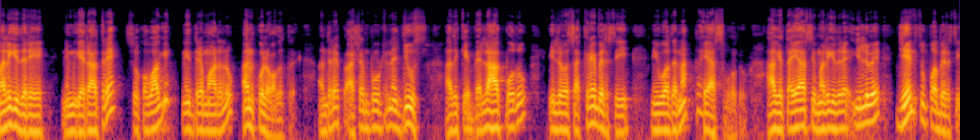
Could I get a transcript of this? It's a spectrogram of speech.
ಮಲಗಿದರೆ ನಿಮಗೆ ರಾತ್ರಿ ಸುಖವಾಗಿ ನಿದ್ರೆ ಮಾಡಲು ಅನುಕೂಲವಾಗುತ್ತದೆ. ಅಂದರೆ ಪ್ಯಾಷನ್ ಫ್ರೂಟಿನ ಜ್ಯೂಸ್ ಅದಕ್ಕೆ ಬೆಲ್ಲ ಹಾಕ್ಬೋದು, ಇಲ್ಲವೇ ಸಕ್ಕರೆ ಬೆರೆಸಿ ನೀವು ಅದನ್ನು ತಯಾರಿಸ್ಬೋದು. ಹಾಗೆ ತಯಾರಿಸಿ ಮಲಗಿದರೆ ಇಲ್ಲವೇ ಜೇನುತುಪ್ಪ ಬೆರೆಸಿ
